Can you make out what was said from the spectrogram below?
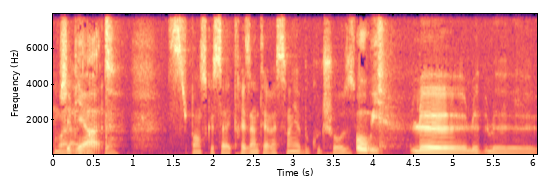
Voilà, J'ai bien donc, hâte. je pense que ça va être très intéressant. Il y a beaucoup de choses. Oh oui. Le, le- le-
